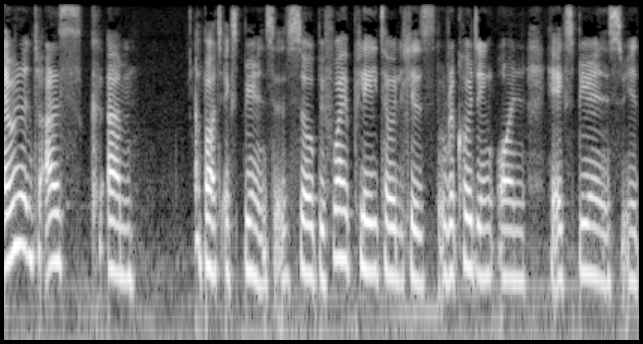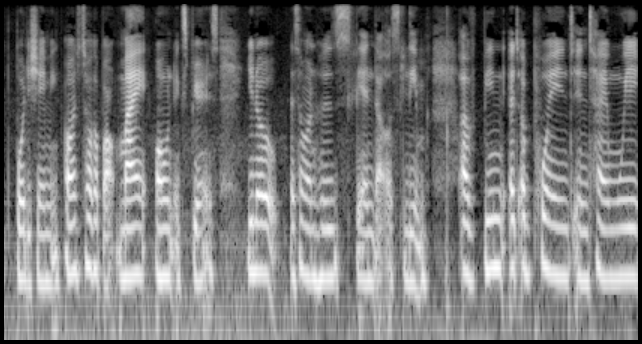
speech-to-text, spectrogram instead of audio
i wanted to ask um about experiences. So before I play Thaboluhle's recording on her experience with body shaming, I want to talk about my own experience. You know, as someone who's slender or slim, I've been at a point in time where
